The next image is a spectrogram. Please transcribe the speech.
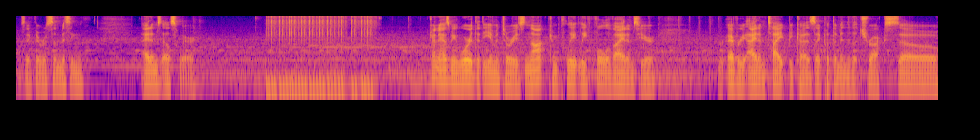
Looks like there were some missing items elsewhere. Kind of has me worried that the inventory is not completely full of items here for every item type because I put them into the truck. So,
